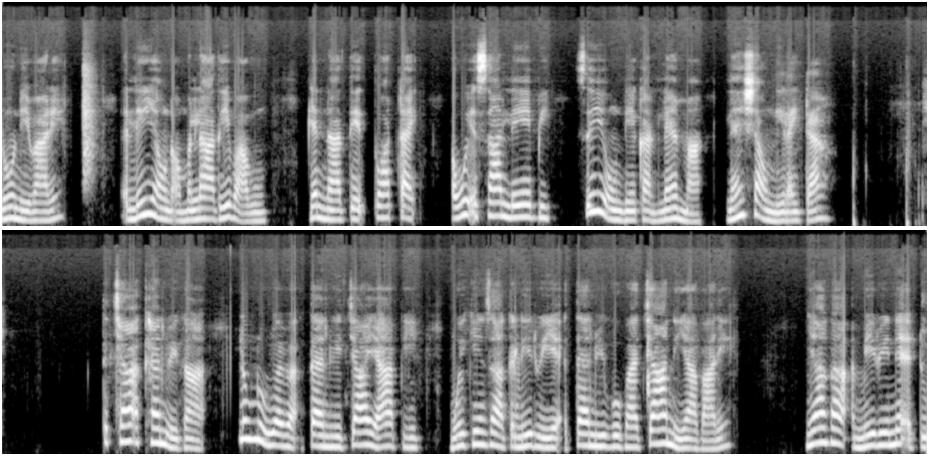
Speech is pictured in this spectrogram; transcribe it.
နိုးနေပါတယ်အလင်းရောင်တော့မလာသေးပါဘူးမျက်နာတစ်သွားတိုက်အဝိအစားလဲပြီး စေးရုံတွေကလမ်းမှာလမ်းလျှောက်နေလိုက်တာတခြားအခန်းတွေကလှုပ်လှုပ်ရွရွအတန်တွေကြားရပြီးမွေးကင်းစားကလေးတွေရဲ့အတန်တွေကိုပါကြားနေရပါတယ်ညကအမေတွေနဲ့အတူ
